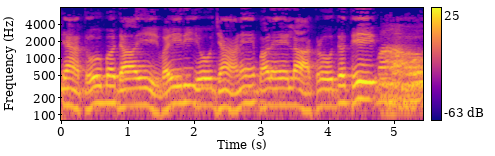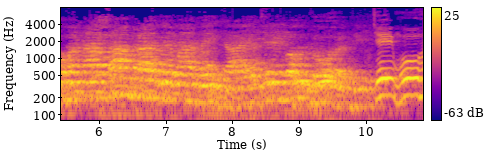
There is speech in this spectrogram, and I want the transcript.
ત્યાં તો બધાએ વૈરીઓ જાણે પડેલા ક્રોધથી. જે મોહ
